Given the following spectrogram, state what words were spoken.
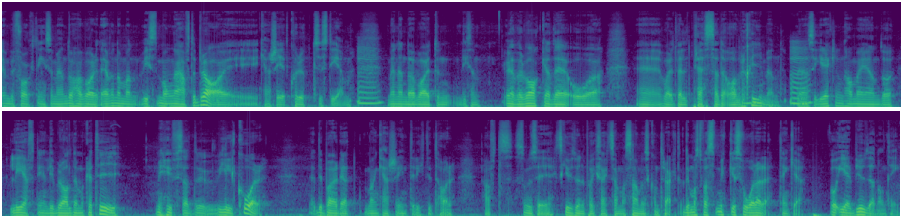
en befolkning som ändå har varit, även om man, visst, många har haft det bra, i, kanske i ett korrupt system, Mm. men ändå har varit en, liksom, övervakade och eh, varit väldigt pressade av regimen. Mm. Medan i Grekland har man ju ändå levt i en liberal demokrati med hyfsade villkor. Det är bara det att man kanske inte riktigt har haft, som du säger, skrivit under på exakt samma samhällskontrakt. Och det måste vara mycket svårare, tänker jag, att erbjuda någonting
